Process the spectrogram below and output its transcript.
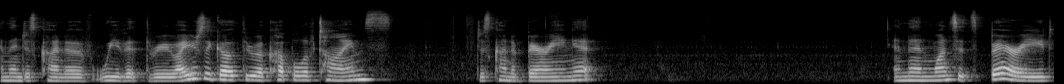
And then just kind of weave it through. I usually go through a couple of times, just kind of burying it. And then once it's buried,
